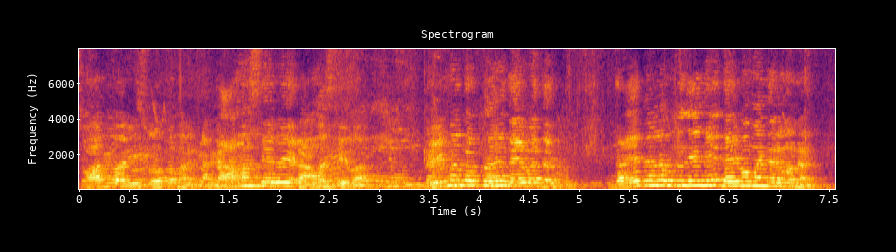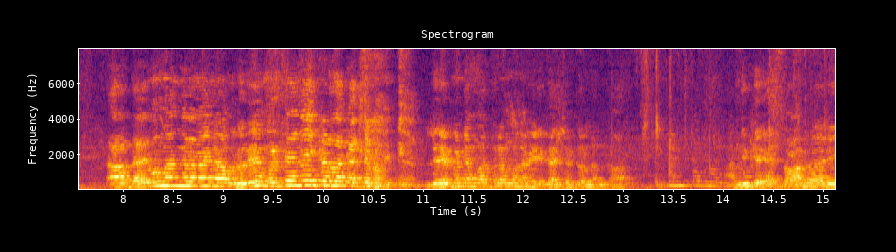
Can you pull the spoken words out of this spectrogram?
స్వామివారి శ్లోకం మనకి గ్రామ సేవే రామసేవ. ప్రేమ తత్వమే దైవతత్వం దయగల హృదయమే దైవ మందిరం అన్నాడు. ఆ దైవ మందిరమైన హృదయం ఉంటేనే ఇక్కడ దాకా వచ్చినాం లేకుంటే మాత్రం మనం ఇక్కడికి వచ్చేటోళ్ళం కాదు. అందుకే స్వామివారి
